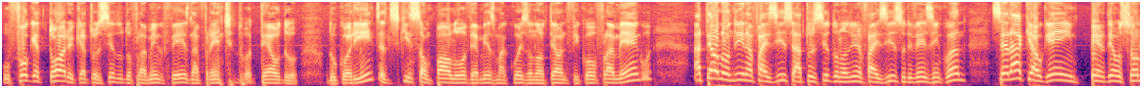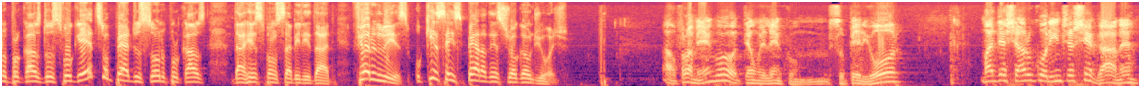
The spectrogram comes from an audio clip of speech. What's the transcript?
o foguetório que a torcida do Flamengo fez na frente do hotel do, do Corinthians. Diz que em São Paulo houve a mesma coisa no hotel onde ficou o Flamengo. Até o Londrina faz isso, a torcida do Londrina faz isso de vez em quando. Será que alguém perdeu o sono por causa dos foguetes ou perde o sono por causa da responsabilidade? Fiore Luiz, o que você espera desse jogão de hoje? Ah, o Flamengo tem um elenco superior, mas deixaram o Corinthians chegar, né?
